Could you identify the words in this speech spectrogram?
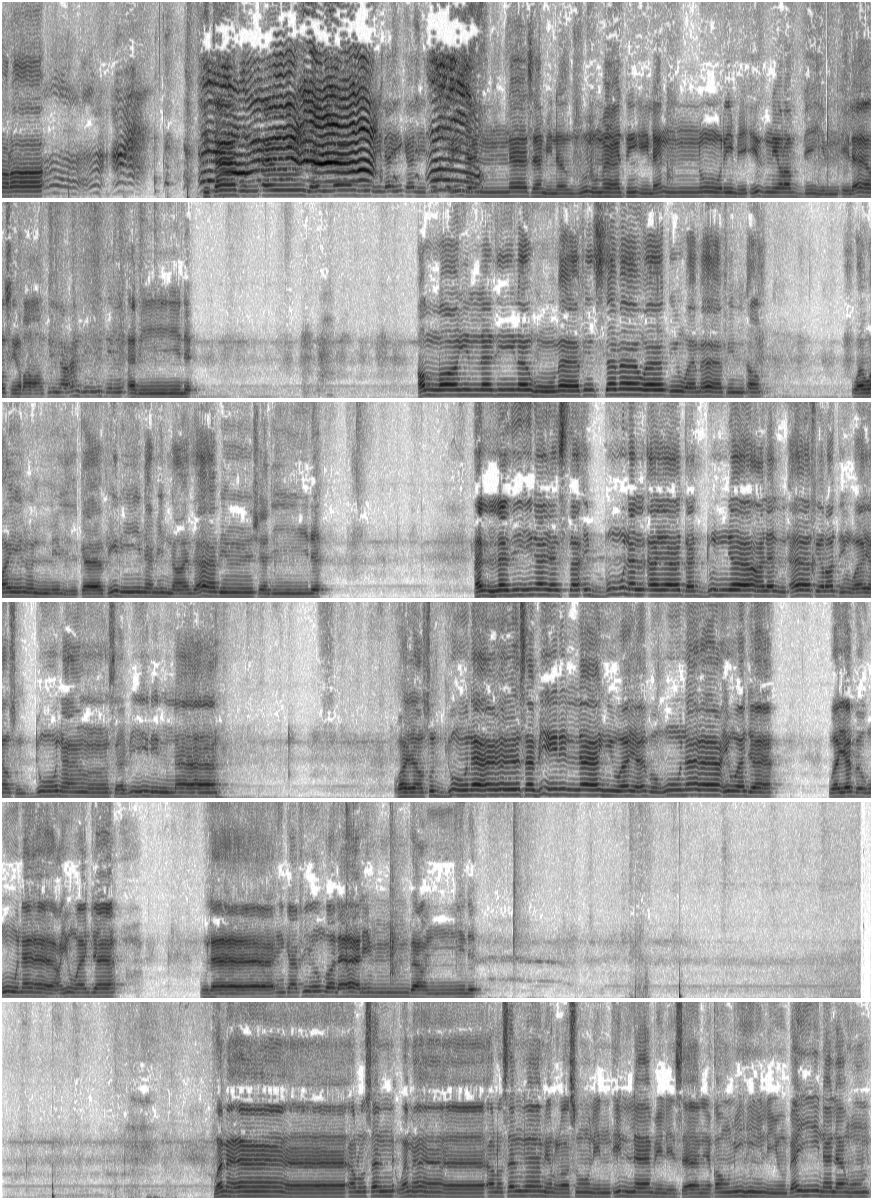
را. كتاب أنزلناه إليك لتخرج الناس من الظلمات إلى النور بإذن ربهم إلى صراط العزيز الحميد الله الذي له ما في السماوات وما في الأرض. وويل للكافرين من عذاب شديد. الذين يستحبون الآيات الدنيا على الآخرة ويصدون عن سبيل الله. ويصدون عن سبيل الله ويبغونها عوجا ويبغونها عوجا. أولئك في ضلال بعيد. وما أرسل وما أرسلنا من رسول إلا بلسان قومه ليبين لهم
